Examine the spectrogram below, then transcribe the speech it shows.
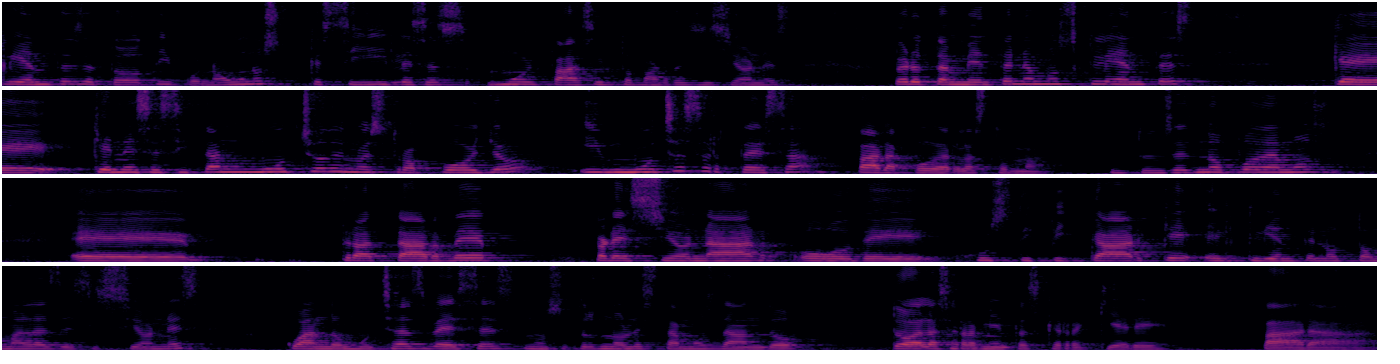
clientes de todo tipo, ¿no? Unos que sí les es muy fácil tomar decisiones, pero también tenemos clientes que, que necesitan mucho de nuestro apoyo y mucha certeza para poderlas tomar. Entonces no podemos eh, tratar de presionar o de justificar que el cliente no toma las decisiones cuando muchas veces nosotros no le estamos dando todas las herramientas que requiere para,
